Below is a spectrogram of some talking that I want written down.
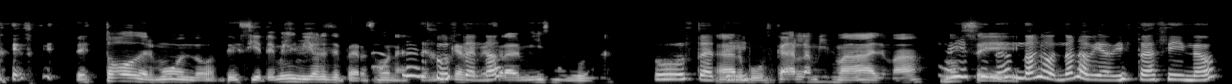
De todo el mundo, de 7 mil millones de personas, tenemos que regresar al mismo lugar. Justo a ti. buscar la misma alma. No sé. No, lo, no lo había visto así, ¿no?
